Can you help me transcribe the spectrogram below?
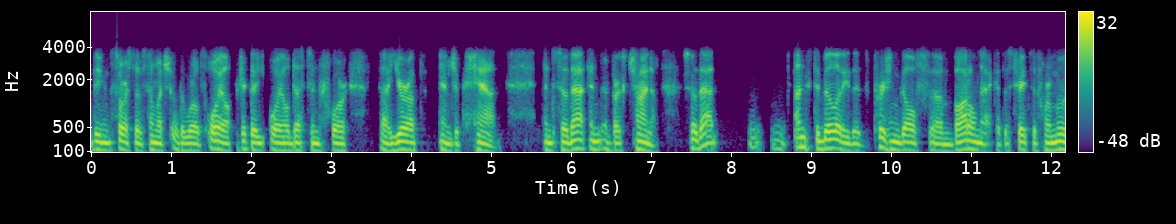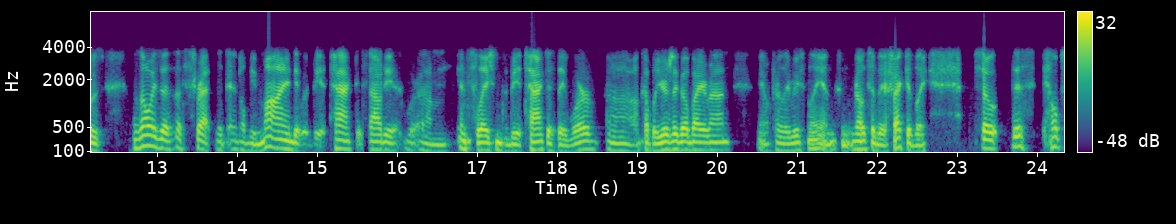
being the source of so much of the world's oil, particularly oil destined for uh, Europe and Japan, and so that and, and China. So that instability, the Persian Gulf um, bottleneck at the Straits of Hormuz, was always a, a, threat that it'll be mined, it would be attacked. Saudi um, installations would be attacked as they were uh, a couple of years ago by Iran, you know, fairly recently and relatively effectively. So this helps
